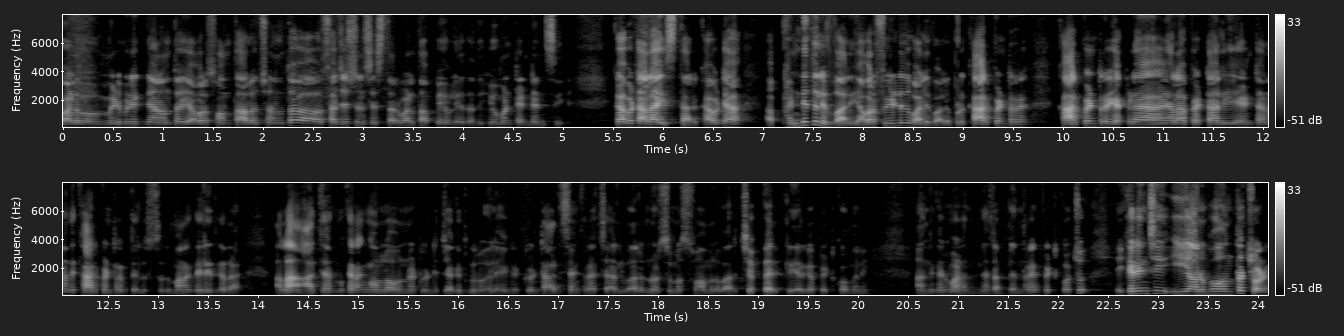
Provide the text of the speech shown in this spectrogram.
వాళ్ళు మిడిమిడి జ్ఞానంతో ఎవరి సొంత ఆలోచనలతో సజెషన్స్ ఇస్తారు. వాళ్ళు తప్పేం లేదు అది హ్యూమన్ టెండెన్సీ కాబట్టి అలా ఇస్తారు. కాబట్టి ఆ- పండితులు ఇవ్వాలి. ఎవరి ఫీల్డ్ వాళ్ళు ఇవ్వాలి. ఇప్పుడు కార్పెంటర్ కార్పెంటర్ ఎక్కడ ఎలా పెట్టాలి ఏంటి అన్నది కార్పెంటర్కి తెలుస్తుంది. మనకు తెలియదు కదా. అలా ఆధ్యాత్మిక రంగంలో ఉన్నటువంటి జగద్గురువులైనటువంటి ఆదిశంకరాచార్యులు వారు నరసింహస్వాముల వారు చెప్పారు క్లియర్గా పెట్టుకోమని. అందుకని వాళ్ళ అభ్యంతరంగా పెట్టుకోవచ్చు. ఇక నుంచి ఈ అనుభవంతో చూడ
